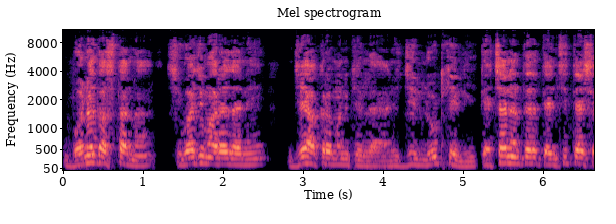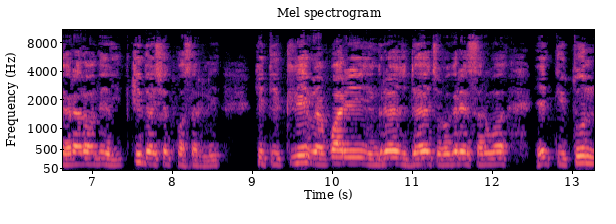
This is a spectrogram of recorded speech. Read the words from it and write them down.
बनत असताना शिवाजी महाराजांनी जे आक्रमण केलं आणि जी लूट केली त्याच्यानंतर त्यांची त्या शहरामध्ये इतकी दहशत पसरली की तिथले व्यापारी इंग्रज डच वगैरे सर्व हे तिथून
